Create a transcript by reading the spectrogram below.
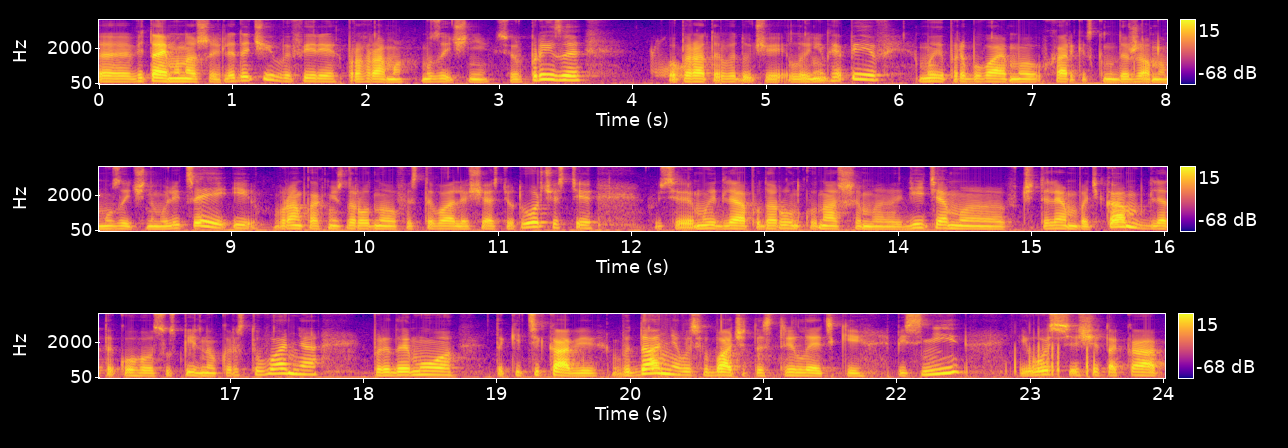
Е, Вітаємо наших глядачів в ефірі програма Музичні сюрпризи. Оператор ведучий Леонід Гапєєв. Ми перебуваємо в Харківському державному музичному ліцеї і в рамках міжнародного фестивалю щастя у творчості. Е, ми для подарунку нашим е, дітям, вчителям, батькам для такого суспільного користування передаємо такі цікаві видання. Ось ви бачите стрілецькі пісні. І ось ще така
